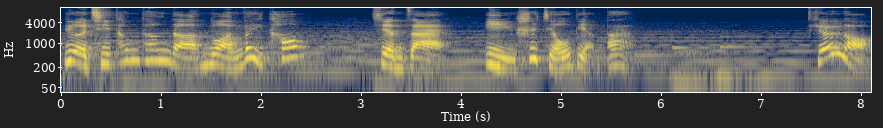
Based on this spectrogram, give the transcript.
热气腾腾的暖胃汤。现在已是九点半。天哪，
